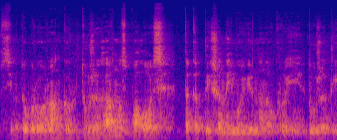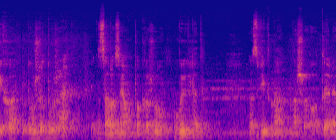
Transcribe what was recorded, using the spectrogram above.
Всім доброго ранку. Дуже гарно спалось. Така тиша неймовірна навкруги. Дуже тихо, дуже дуже. Зараз я вам покажу вигляд з вікна нашого готелю.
